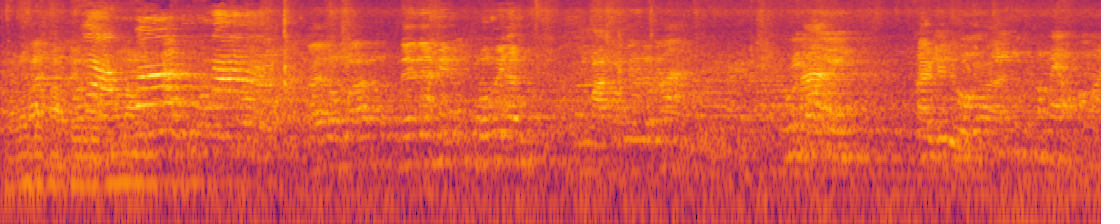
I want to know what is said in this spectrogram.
เดี๋ยวเราจะพาไปลงข้างล่างนะครับ ไปล งมาในในพี่โมไม่ทำมาตรงนี้เลยดิได้ได้ไปดูดีกว่าเดี๋ยวจะพา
